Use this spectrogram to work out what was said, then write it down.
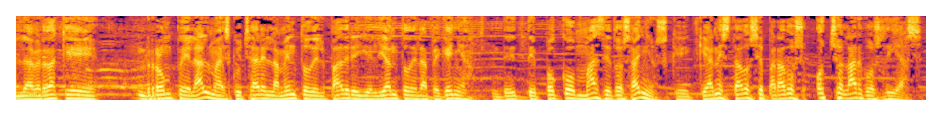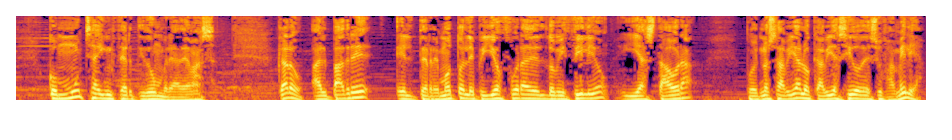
La verdad que rompe el alma escuchar el lamento del padre y el llanto de la pequeña, de, poco más de dos años, que, que, han estado separados ocho largos días, con mucha incertidumbre además. Claro, al padre el terremoto le pilló fuera del domicilio y hasta ahora pues no sabía lo que había sido de su familia.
